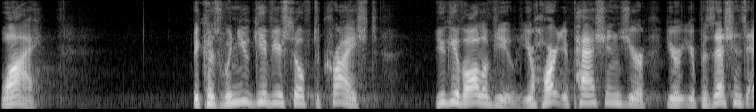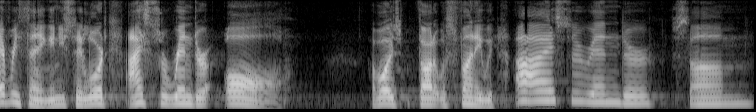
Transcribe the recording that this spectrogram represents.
Why? Because when you give yourself to Christ, you give all of you, your heart, your passions, your, your, your possessions, everything, and you say, Lord, I surrender all. I've always thought it was funny. We, I surrender some.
